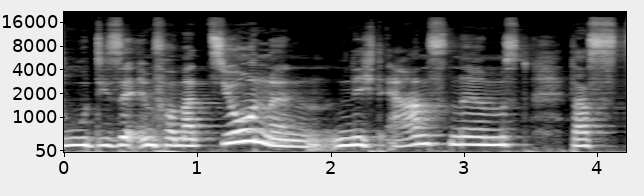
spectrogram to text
du diese Informationen nicht ernst nimmst, dass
